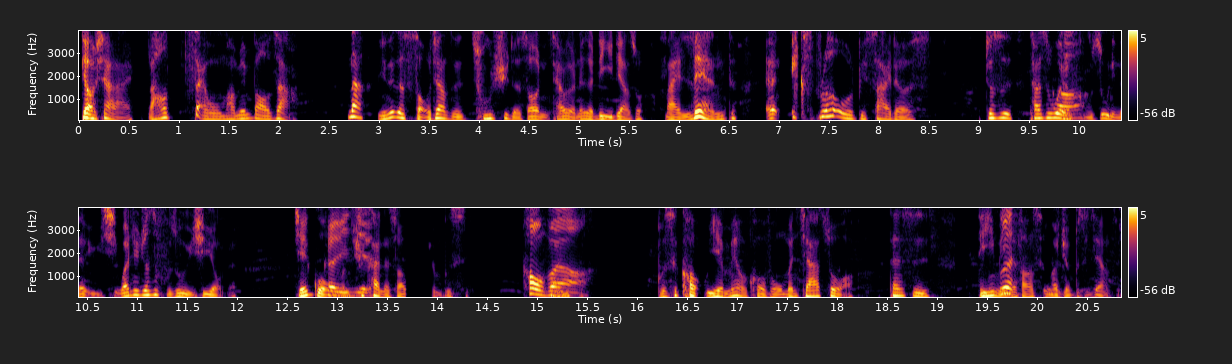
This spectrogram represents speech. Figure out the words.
掉下来，然后在我们旁边爆炸。那你那个手这样子出去的时候，你才会有那个力量说 my land and explode beside us，就是它是为了啊辅助你的语气，完全就是辅助语气用的。结果我们去看的时候，全不是。扣分啊！不是扣，也没有扣分，我们加做，但是第一名的方式完全不是这样子。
